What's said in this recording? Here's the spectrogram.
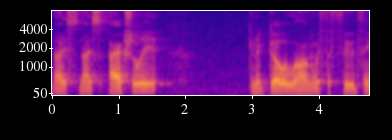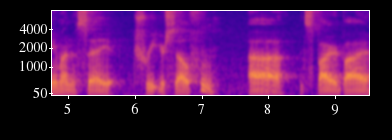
Nice, nice. I actually gonna go along with the food theme. I'm gonna say treat yourself. Uh, inspired by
